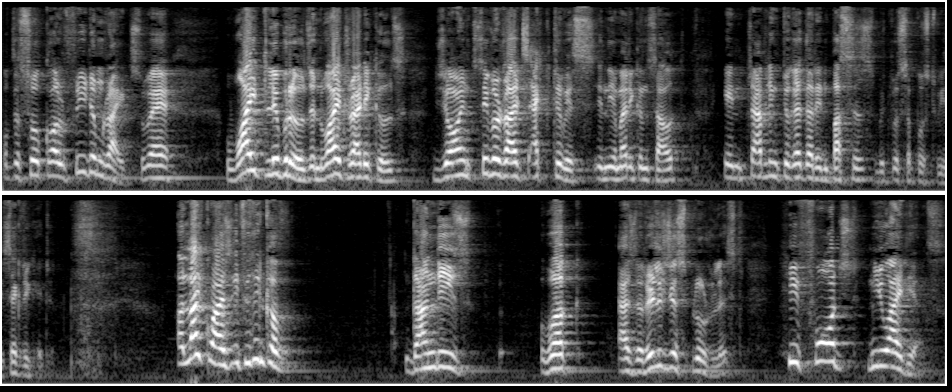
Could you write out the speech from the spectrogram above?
of the so-called freedom rides, where white liberals and white radicals joined civil rights activists in the American South in traveling together in buses, which were supposed to be segregated. Uh, likewise, if you think of Gandhi's work as a religious pluralist, he forged new ideas,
